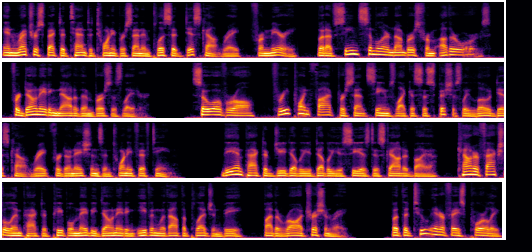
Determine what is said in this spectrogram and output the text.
in retrospect a 10 to 20% implicit discount rate from MIRI, but I've seen similar numbers from other orgs, for donating now to them versus later. So overall, 3.5% seems like a suspiciously low discount rate for donations in 2015. The impact of GWWC is discounted by a counterfactual impact of people maybe donating even without the pledge and B, by the raw attrition rate. But the two interface poorly,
